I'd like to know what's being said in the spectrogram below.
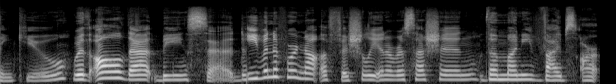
thank you. With all that being said, even if we're not officially in a recession, the money vibes are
